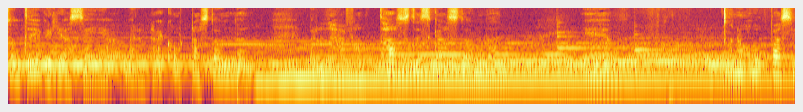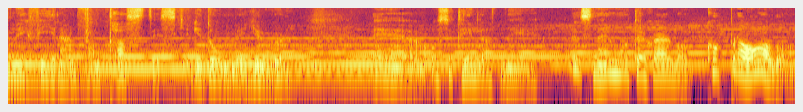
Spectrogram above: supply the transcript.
Så det vill jag säga med den här korta stunden, med den här fantastiska stunden. Eh, nu hoppas jag ni firar en fantastisk, gudomlig jul eh, och se till att ni är snäll mot er själva och koppla av och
